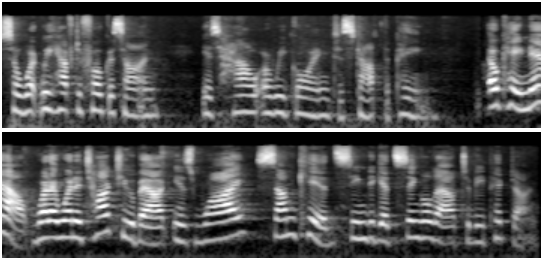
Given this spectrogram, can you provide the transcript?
So, what we have to focus on is how are we going to stop the pain? Okay, now, what I want to talk to you about is why some kids seem to get singled out to be picked on.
